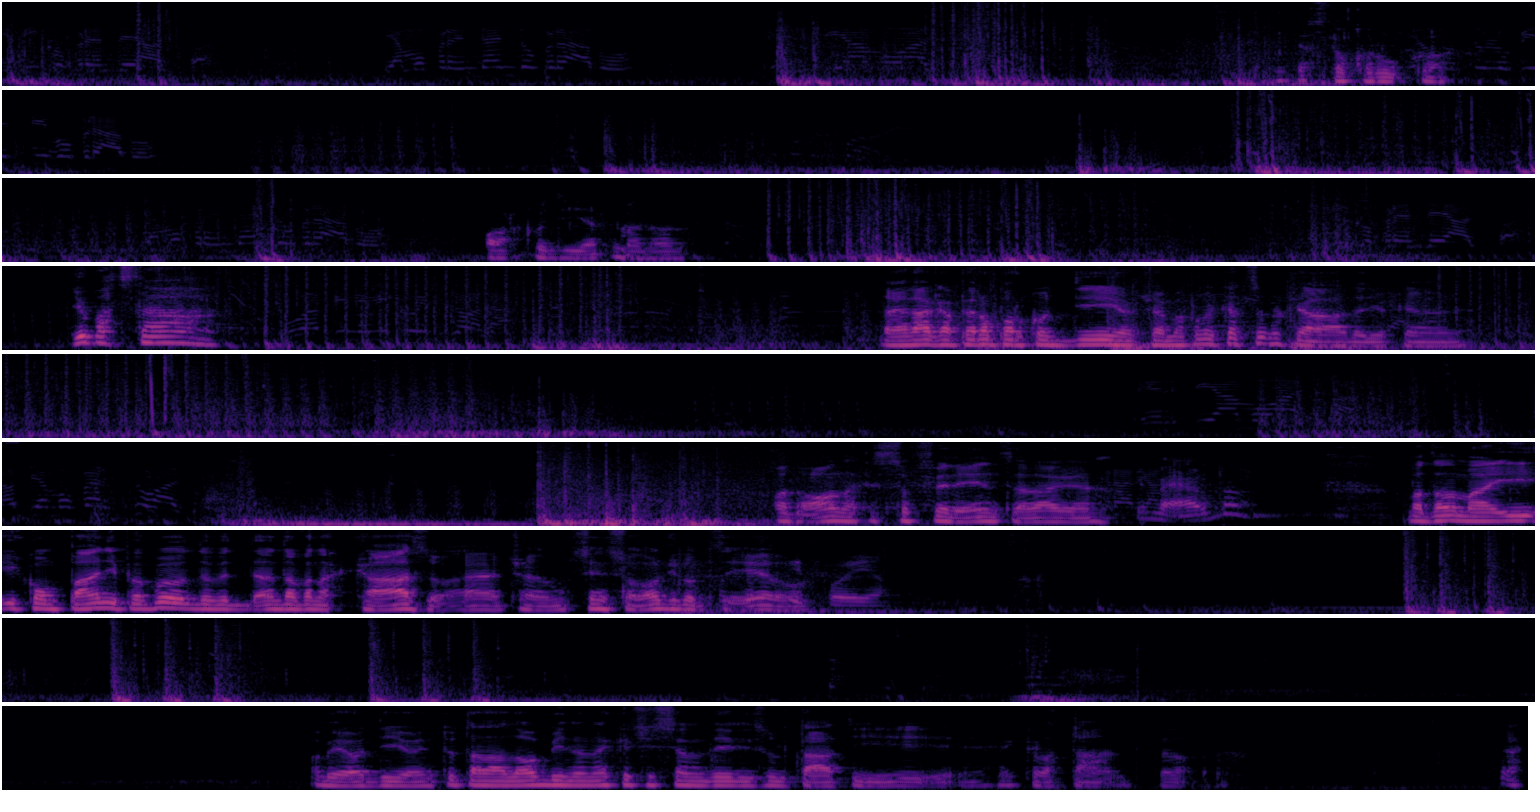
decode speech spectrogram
nemico prende Alfa. Stiamo prendendo bravo. Perdiamo Alfa. Mica sto crucco. Siamo sull'obiettivo bravo. Stiamo prendendo bravo. Porco dio, madonna. Dio basta! Dai raga, però porco dio, cioè, ma come cazzo giocate, perso Alfa. Madonna, che sofferenza, raga. Che merda. Madonna, ma i, i compagni proprio dove andavano a caso, eh, cioè, un senso logico zero. schifo io. Vabbè, oddio, in tutta la lobby non è che ci siano dei risultati eclatanti, però. Eh.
